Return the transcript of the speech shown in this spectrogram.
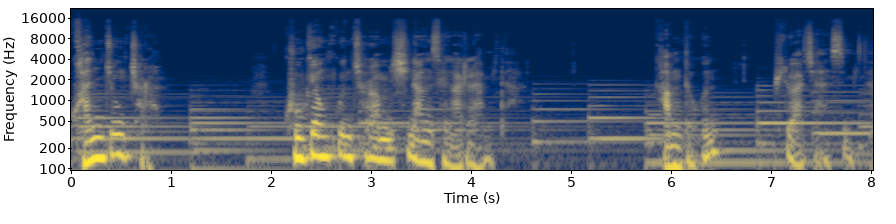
관중처럼 구경꾼처럼 신앙생활을 합니다. 감독은 필요하지 않습니다.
